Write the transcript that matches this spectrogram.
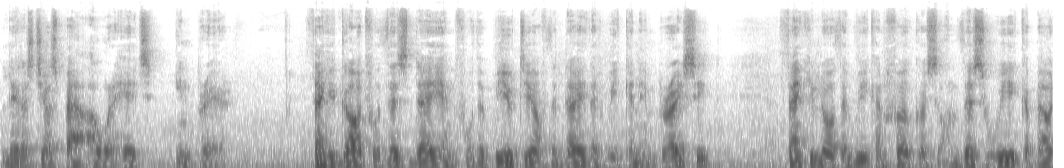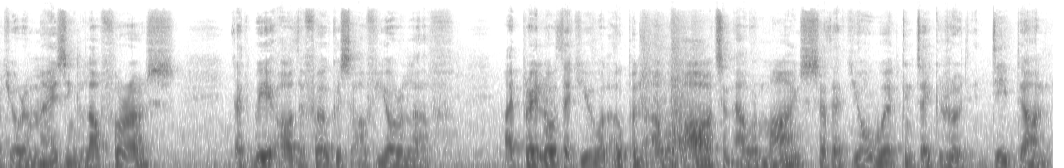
let us just bow our heads in prayer. Thank you, God, for this day and for the beauty of the day that we can embrace it. Thank you, Lord, that we can focus on this week about your amazing love for us, that we are the focus of your love. I pray, Lord, that you will open our hearts and our minds so that your word can take root deep down,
